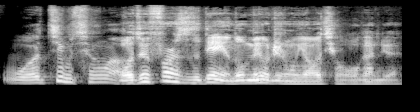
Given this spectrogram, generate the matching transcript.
我记不清了。我对 First 的电影都没有这种要求，我感觉。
